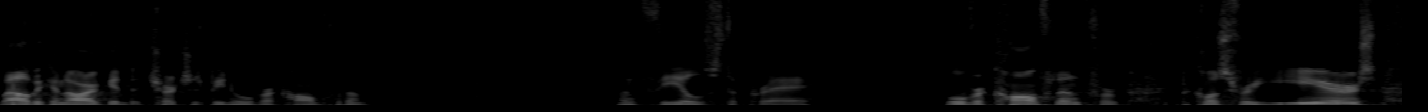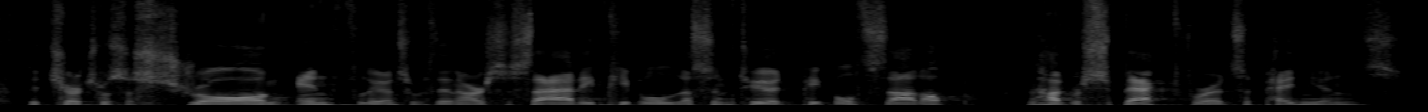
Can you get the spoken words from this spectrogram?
Well, we can argue the church has been overconfident and fails to pray. Overconfident for, because for years the church was a strong influence within our society. People listened to it, people sat up and had respect for its opinions.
